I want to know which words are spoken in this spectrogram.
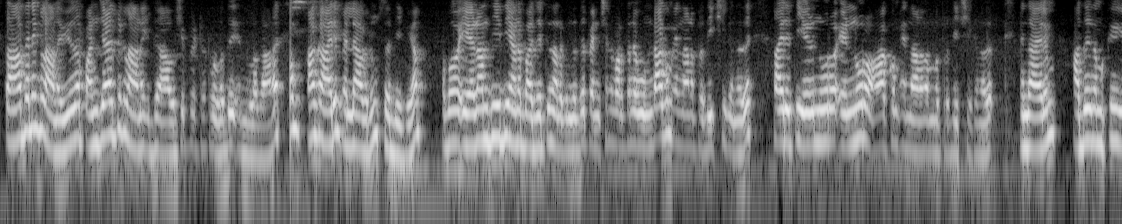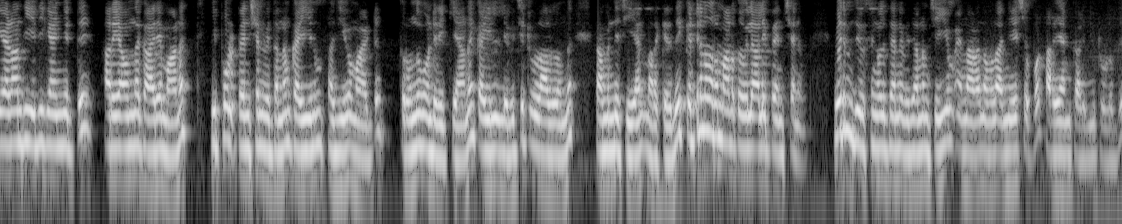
സ്ഥാപനങ്ങളാണ് വിവിധ പഞ്ചായത്തുകളാണ് ഇത് ആവശ്യപ്പെട്ടിട്ടുള്ളത് എന്നുള്ളതാണ്. ആ കാര്യം എല്ലാവരും ശ്രദ്ധിക്കുക. അപ്പോൾ ഏഴാം തീയതിയാണ് ബജറ്റ് നടക്കുന്നത്. പെൻഷൻ വർധനവ് ഉണ്ടാകും എന്നാണ് പ്രതീക്ഷിക്കുന്നത്. ആയിരത്തി എഴുന്നൂറോ എണ്ണൂറോ ആക്കും എന്നാണ് നമ്മൾ പ്രതീക്ഷിക്കുന്നത്. എന്തായാലും അത് നമുക്ക് ഏഴാം തീയതി കഴിഞ്ഞിട്ട് അറിയാവുന്ന കാര്യമാണ്. ഇപ്പോൾ പെൻഷൻ വിതരണം കയ്യിലും സജീവമായിട്ട് തുറന്നുകൊണ്ടിരിക്കുകയാണ്. കയ്യിൽ ലഭിച്ചിട്ടുള്ള ആളുകളൊന്ന് കമന്റ് ചെയ്യാൻ മറക്കരുത്. കെട്ടിട നിർമ്മാണ തൊഴിലാളി പെൻഷനും വരും ദിവസങ്ങളിൽ തന്നെ വിതരണം ചെയ്യും എന്നാണ് നമ്മൾ അന്വേഷിച്ചപ്പോൾ അറിയാൻ കഴിഞ്ഞിട്ടുള്ളത്.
